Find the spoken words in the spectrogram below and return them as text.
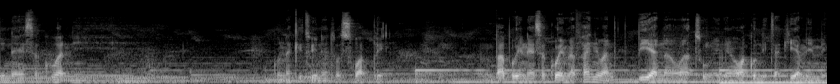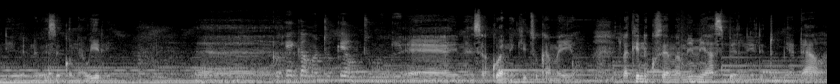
inaweza kuwa ni kuna kitu inaitwa swapping ambapo inaweza kuwa imefanywa pia na watu wenye hawakunitakia mimi niweze kunawiri. Eh, matokeo mtu mwingine. eh, inaweza kuwa ni kitu kama hiyo. Lakini kusema mimi asbel nilitumia dawa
